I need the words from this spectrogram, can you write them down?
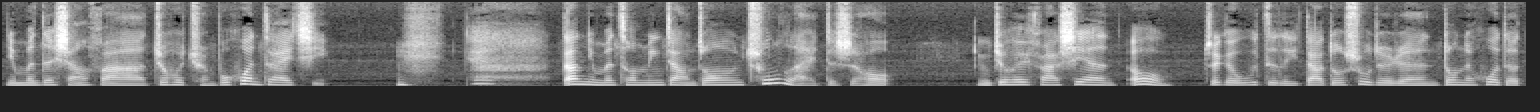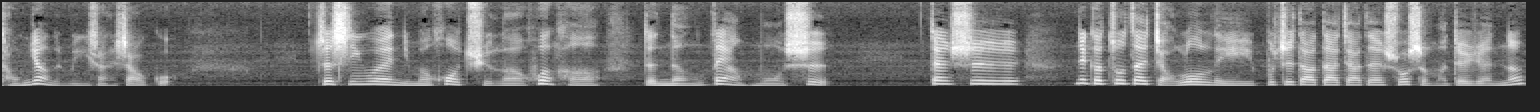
你们的想法就会全部混在一起。当你们从冥想中出来的时候，你就会发现，哦，这个屋子里大多数的人都能获得同样的冥想效果。这是因为你们获取了混合的能量模式。但是，那个坐在角落里不知道大家在说什么的人呢？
